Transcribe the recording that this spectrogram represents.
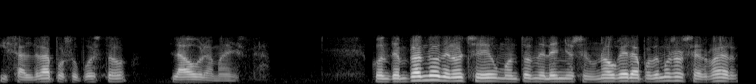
y saldrá, por supuesto, la obra maestra. Contemplando de noche un montón de leños en una hoguera, podemos observar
